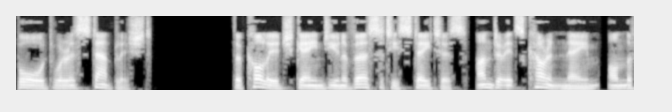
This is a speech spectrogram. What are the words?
board were established. The college gained university status, under its current name, on 1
